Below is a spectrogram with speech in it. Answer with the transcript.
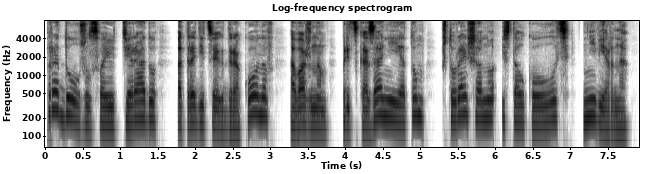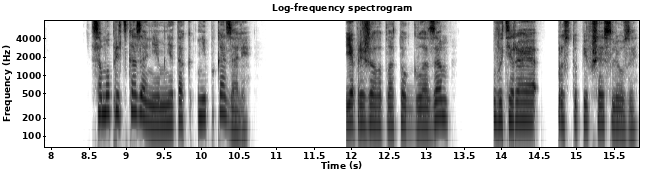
продолжил свою тираду о традициях драконов, о важном предсказании и о том, что раньше оно истолковывалось неверно. Само предсказание мне так не показали. Я прижала платок к глазам, вытирая проступившие слезы.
